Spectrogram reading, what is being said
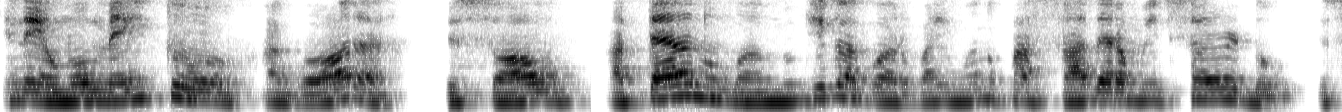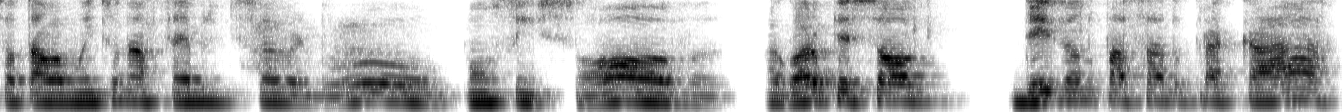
Que nem o momento agora, pessoal, até no não digo agora, vai, o ano passado era muito sourdough. O pessoal tava muito na febre de sourdough, pão sem sova. Agora o pessoal, desde o ano passado para cá,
